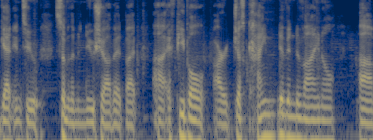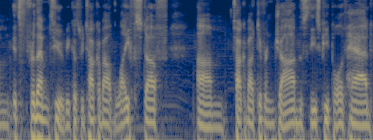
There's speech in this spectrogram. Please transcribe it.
get into some of the minutia of it, but uh, if people are just kind of into vinyl, um, it's for them too because we talk about life stuff, um, talk about different jobs these people have had.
